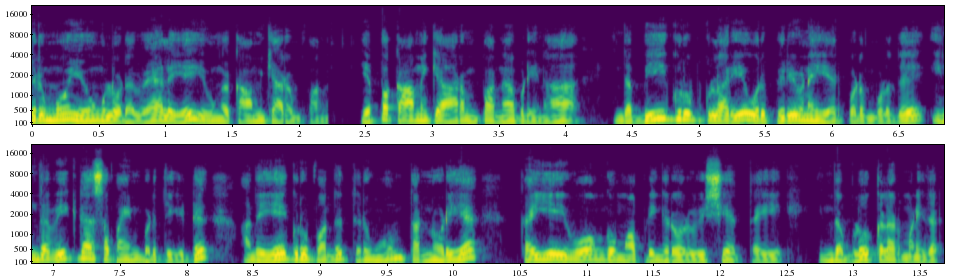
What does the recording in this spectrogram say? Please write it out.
திரும்பவும் இவங்களோட வேலையை இவங்க காமிக்க ஆரம்பிப்பாங்க. எப்போ காமிக்க ஆரம்பிப்பாங்க அப்படின்னா இந்த பி குரூப்புக்குள்ளாரியே ஒரு பிரிவினை ஏற்படும் பொழுது இந்த வீக்னஸை பயன்படுத்திக்கிட்டு அந்த ஏ குரூப் வந்து திரும்பவும் தன்னுடைய கையை ஓங்கும் அப்படிங்கிற ஒரு விஷயத்தை இந்த ப்ளூ கலர் மனிதர்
